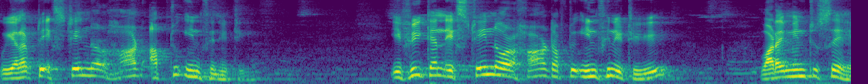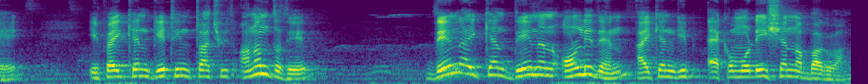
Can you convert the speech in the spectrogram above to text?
We will have to extend our heart up to infinity. If we can extend our heart up to infinity, what I mean to say, if I can get in touch with Anantadev, then I can, then and only then, I can give accommodation of Bhagavan.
